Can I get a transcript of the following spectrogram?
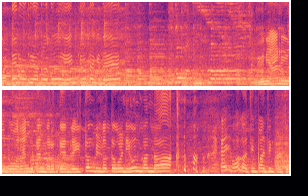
ಬಟ್ಟೆ ನೋಡ್ರಿ ಅದ್ರದ್ದು, ಏನು ಕ್ಯೂಟ್ ಆಗಿದೆ. ಇವನು ಯಾರು ಇವನು ಒರಂಗುಟನ್ ಬರುತ್ತೆ ಅಂದರೆ ಇಷ್ಟೊಂದು ಬಿಲ್ಡಪ್ ತಗೊಂಡು ಇವನು ಬಂದ. ಏಯ್ ಹೋಗೋ ಚಿಂಪಾಂಜಿಂಗ್ ಕಳಿಸು.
